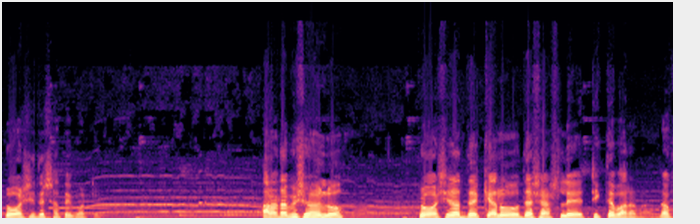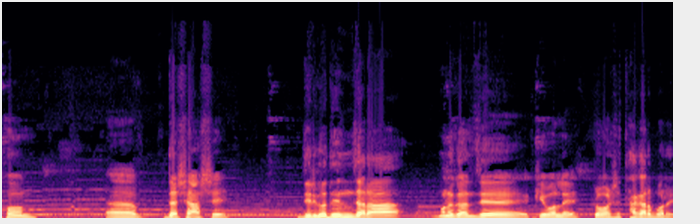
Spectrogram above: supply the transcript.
প্রবাসীদের সাথে ঘটে। আর একটা বিষয় হলো, প্রবাসীরা কেন দেশে আসলে টিকতে পারে না? যখন দেশে আসে, দীর্ঘদিন যারা, মনে করেন যে, কী বলে, প্রবাসে থাকার পরে,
